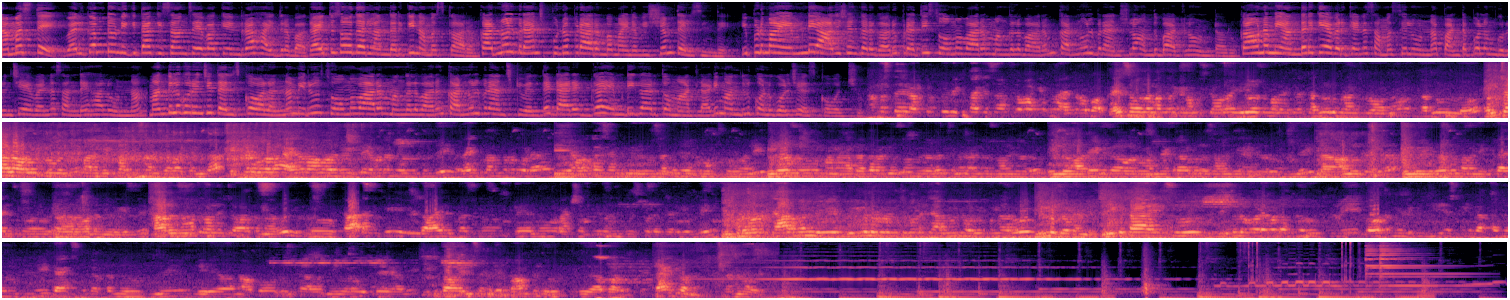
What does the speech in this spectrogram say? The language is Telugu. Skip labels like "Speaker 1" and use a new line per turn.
నమస్తే వెల్కమ్ టు నిఖితా కిసాన్ సేవా కేంద్ర హైదరాబాద్. రైతు సోదరులందరికీ నమస్కారం. కర్నూలు బ్రాంచ్ పునఃప్రారంభమైన విషయం తెలిసిందే. ఇప్పుడు మా ఎండి ఆదిశంకర్ గారు ప్రతి సోమవారం మంగళవారం కర్నూలు బ్రాంచ్లో అందుబాటులో ఉంటారు. కావున మీ అందరికీ ఎవరికైనా సమస్యలు ఉన్నా పంట పొలం గురించి ఏవైనా సందేహాలు ఉన్నా మందుల గురించి తెలుసుకోవాలన్నా మీరు సోమవారం మంగళవారం కర్నూలు బ్రాంచ్కి వెళ్తే డైరెక్ట్గా ఎండి గారితో మాట్లాడి మందులు కొనుగోలు చేసుకోవచ్చు.
నమస్తే వెల్కమ్ టు నిఖితా కిసాన్ హైదరాబాద్. రైతు సోదరులందరికీ నమస్కారం. ఈ రోజు మనం కర్నూలు బ్రాంచ్లో ఉన్నాం. కర్నూలులో కొంచాల రోడ్లో ఉంది. మన నిఖితా కిసాన్ సభా ఇక్కడ కూడా హైదరాబాద్ రేట్లు ఇవ్వడం జరుగుతుంది. రైతులందరూ కూడా ఈ అవకాశాన్ని మీరు సద్వినియోగించుకోవాలి ఈ రోజు మన పెద్ద రంగస్వామి గారు చిన్న రంగస్వామి గారు వీళ్ళు అటు ఇటుగా ఒక వంద ఎకరాలు సాగు చేయడం జరుగుతుంది. ఇక్కడ ఆలూరు దగ్గర. వీళ్ళు ఈ రోజు మన ఇంకా రావడం జరిగింది. నాలుగు సంవత్సరాల నుంచి వాడుతున్నారు. ఇప్పుడు కాటన్కి వీళ్ళు ఆయిల్ ప్లస్ ప్రేము రక్షణ ఇవన్నీ తీసుకోవడం జరిగింది. ఇప్పుడు చాలా మంది బిల్లుల గురించి కూడా చాలా మంది అడుగుతున్నారు. బిల్లు చూడండి. మిగతా ఐస్ బిల్లులు కూడా ఇవ్వడం జరుగుతుంది. గవర్నమెంట్ జిఎస్టీ కట్టడం జరుగుతుంది ట్యాక్స్ కట్టడం జరుగుతుంది మీరు ఏమైనా అకౌంట్ ఉంటే అవన్నీ కూడా వదిలేయాలి. ఇంకా ఐస్ అంటే ప్రాంతం జరుగుతుంది వ్యాపారం. థ్యాంక్ యూ అన్న. ధన్యవాదాలు.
